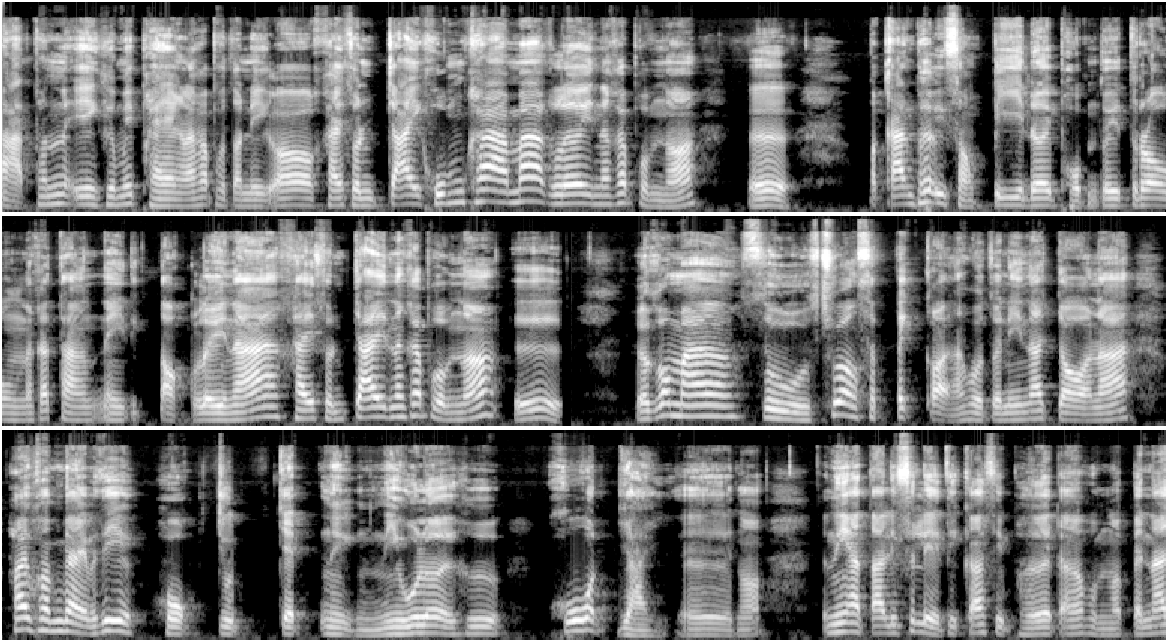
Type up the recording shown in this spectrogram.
บาทเท่านั้นเองคือไม่แพงแล้วครับผมตอนนี้ก็ใครสนใจคุ้มค่ามากเลยนะครับผมเนาะเออประกันเพิ่มอีก 2 ปีโดยผมโดยตรงนะครับทางใน TikTok เลยนะ ใครสนใจนะครับผมเนาะเออแล้วก็มาสู่ช่วงสเปคก่อนนะครับผมตัวนี้หน้าจอนะ ให้ความใหญ่ไปที่ 6.71 นิ้วเลยคือโคตรใหญ่เออเนาะตัวนี้อัตรา refresh rate ที่ 90เฮิร์ตนะครับผมเนาะเป็นหน้า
